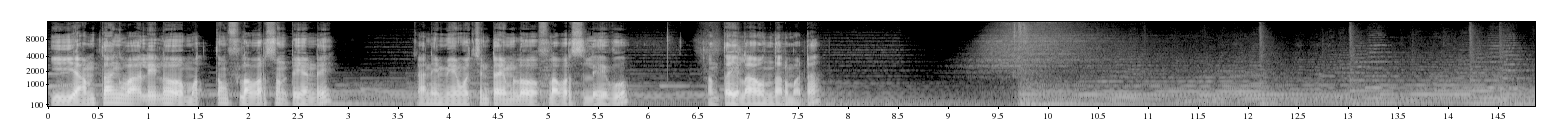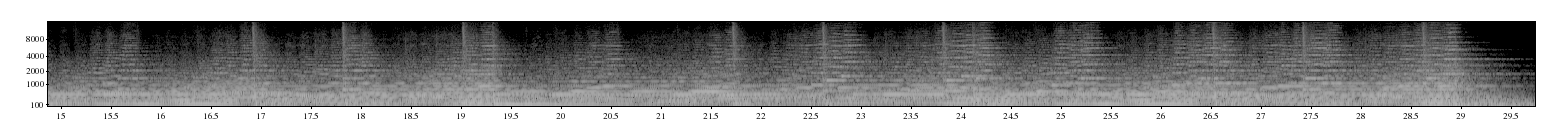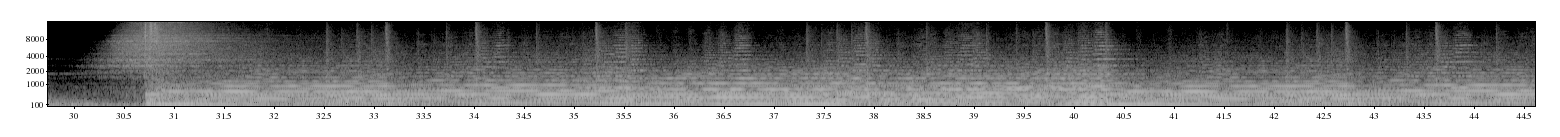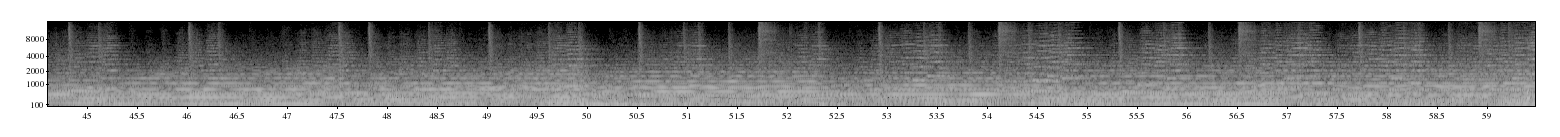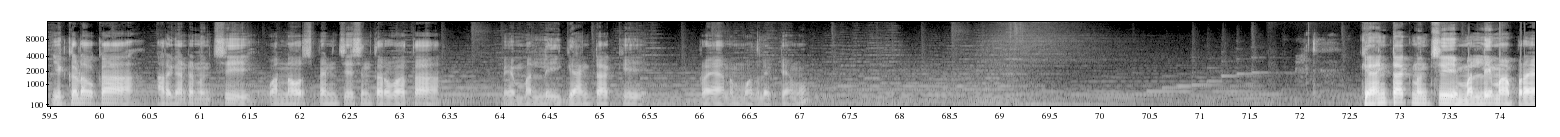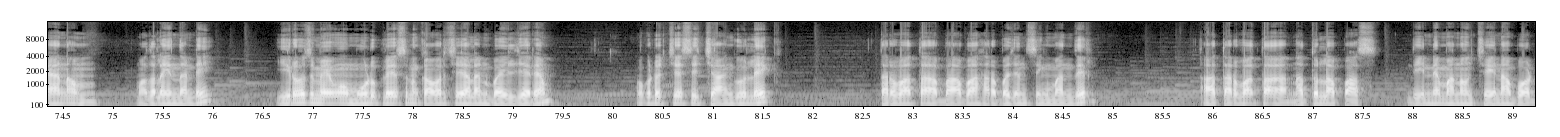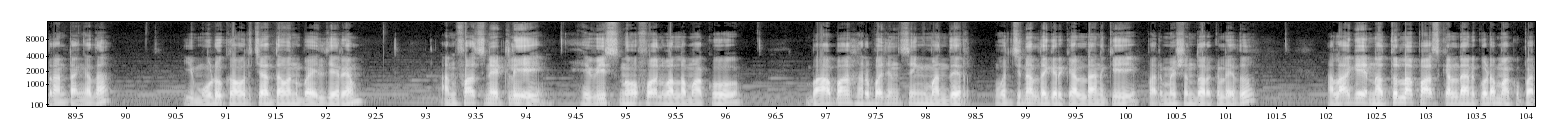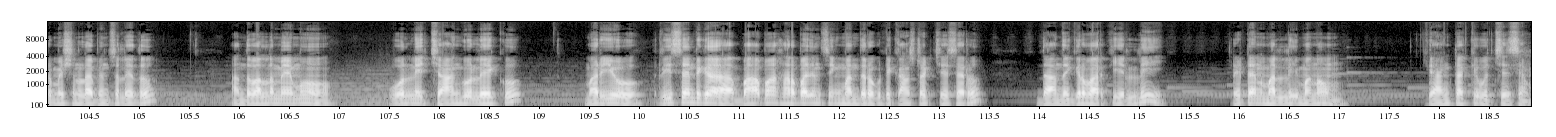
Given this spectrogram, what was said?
ఈ యామ్తాంగ్ వ్యాలీలో మొత్తం ఫ్లవర్స్ ఉంటాయండి. కానీ మేము వచ్చిన టైంలో ఫ్లవర్స్ లేవు. అంతా ఇలా ఉందన్నమాట. ఇక్కడ ఒక అరగంట నుంచి వన్ అవర్ స్పెండ్ చేసిన తర్వాత మేము మళ్ళీ గ్యాంగ్టాక్కి ప్రయాణం మొదలెట్టాము. గ్యాంగ్టాక్ నుంచి మళ్ళీ మా ప్రయాణం మొదలైందండి. ఈరోజు మేము మూడు ప్లేసులను కవర్ చేయాలని బయలుదేరాం. ఒకటి వచ్చేసి చాంగు లేక్ తర్వాత బాబా హర్భజన్ సింగ్ మందిర్ ఆ తర్వాత నతుల్లా పాస్. దీన్నే మనం చైనా బార్డర్ అంటాం కదా. ఈ మూడు కవర్ చేద్దామని బయలుదేరాం. అన్ఫార్చునేట్లీ హెవీ స్నోఫాల్ వల్ల మాకు బాబా హర్భజన్ సింగ్ మందిర్ ఒరిజినల్ దగ్గరికి వెళ్ళడానికి పర్మిషన్ దొరకలేదు. అలాగే నతుల్లా పాస్కి వెళ్ళడానికి కూడా మాకు పర్మిషన్ లభించలేదు. అందువల్ల మేము ఓన్లీ చాంగు లేకు మరియు రీసెంట్గా బాబా హర్భజన్ సింగ్ మందిర్ ఒకటి కన్స్ట్రక్ట్ చేశారు. దాని దగ్గర వారికి వెళ్ళి రిటర్న్ మళ్ళీ మనం గ్యాంగ్టాక్కి వచ్చేసాం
